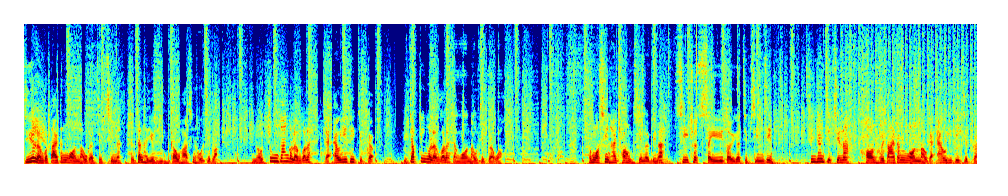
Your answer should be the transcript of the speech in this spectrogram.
至于两个大灯按钮嘅接线咧，就真系要研究下先好接啦。然后中间嗰两个咧就 LED 接脚，而侧边嗰两个咧就按钮接脚。咁我先喺彩虹线里边咧撕出四对嘅接线先。先将接线啦焊去大灯按钮嘅 LED 接脚。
